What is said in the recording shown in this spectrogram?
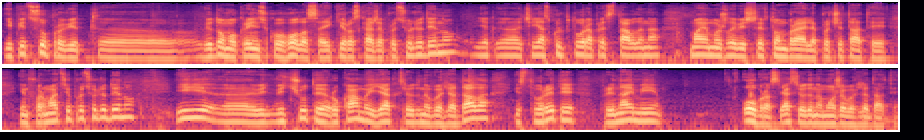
і під супровід е, відомого українського голоса, який розкаже про цю людину, е, чия скульптура представлена, має можливість шрифтом Брайля прочитати інформацію про цю людину і відчути руками, як ця людина виглядала, і створити принаймні образ, як ця людина може виглядати.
